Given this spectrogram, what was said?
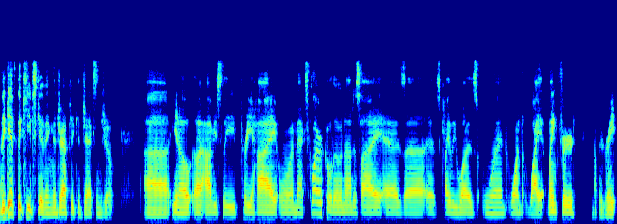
the gift that keeps giving, the draft pick of Jackson Jobe. Uh, you know, uh, obviously pretty high on Max Clark, although not as high as uh, as Kiley was on one Wyatt Langford. Another great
